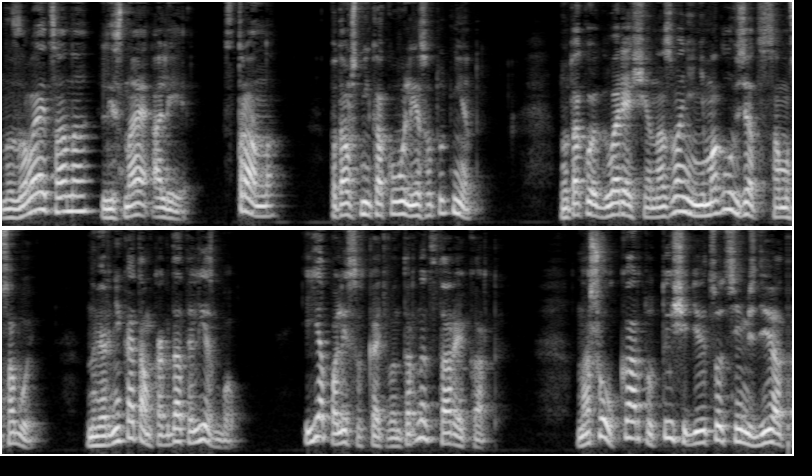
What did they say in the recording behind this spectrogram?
Называется она Лесная аллея. Странно, потому что никакого леса тут нет. Но такое говорящее название не могло взяться само собой. Наверняка там когда-то лес был. И я полез искать в интернет старые карты. Нашел карту 1979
